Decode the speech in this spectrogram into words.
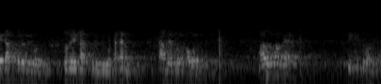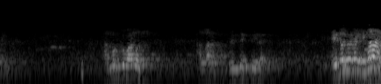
এই কাজ করে এই কাজ করে দিব, টাকা নিচ্ছে কাজের কোনো খবর নেই। মানুষ শিক্ষিত মানুষ আর মূর্খ মানুষ আল্লাহ দিয়ে রাখে। এই জন্য ইমান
